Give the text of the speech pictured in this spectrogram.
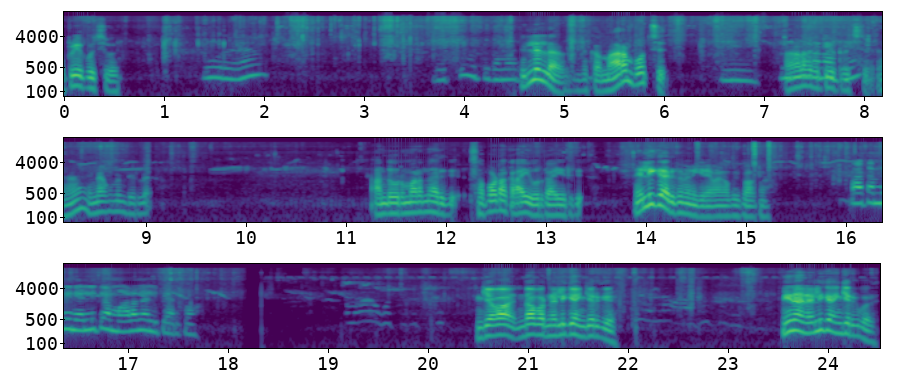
எப்படியே போச்சு பாரு. இல்லை இல்லை இந்த மரம் போச்சு. அதனால தான் வெட்டி விட்டுருச்சு. என்ன பண்ணுன்னு தெரியல. அந்த ஒரு மரம் தான் இருக்குது சப்போட்டா காய் ஒரு காய் இருக்குது நெல்லிக்காய் இருக்குன்னு நினைக்கிறேன். வாங்க போய் பார்க்கலாம். பா தம்பி நெல்லிக்காய் மலை நெல்லிக்காய் இருக்கும் இங்கே வா. இந்தா பாரு நெல்லிக்காய் இங்கே இருக்கு. மீனா நெல்லிக்காய் இங்கே இருக்கு பாரு.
